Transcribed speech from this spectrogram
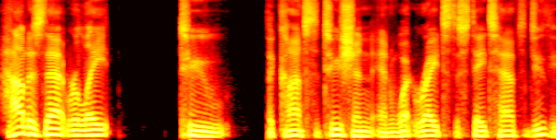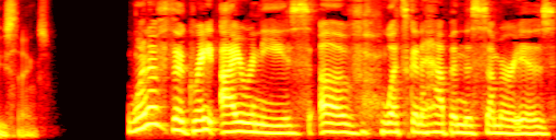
How does that relate to the Constitution and what rights the states have to do these things. One of the great ironies of what's going to happen this summer is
